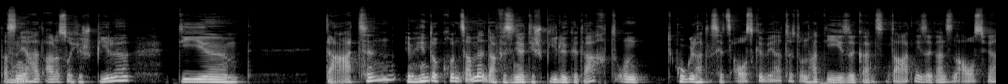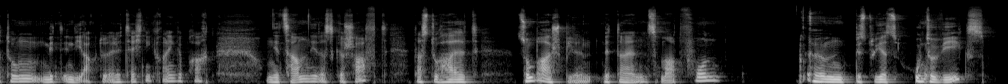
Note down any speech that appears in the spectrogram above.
Das mhm. sind ja halt alles solche Spiele, die äh, Daten im Hintergrund sammeln. Dafür sind ja die Spiele gedacht und Google hat das jetzt ausgewertet und hat diese ganzen Daten, diese ganzen Auswertungen mit in die aktuelle Technik reingebracht. Und jetzt haben die das geschafft, dass du halt zum Beispiel mit deinem Smartphone ähm, bist du jetzt unterwegs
